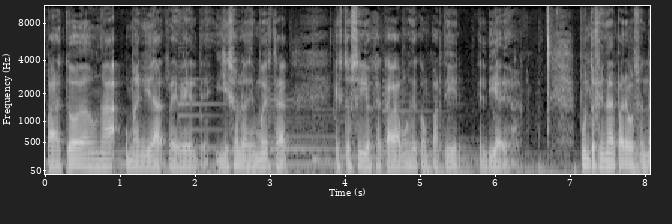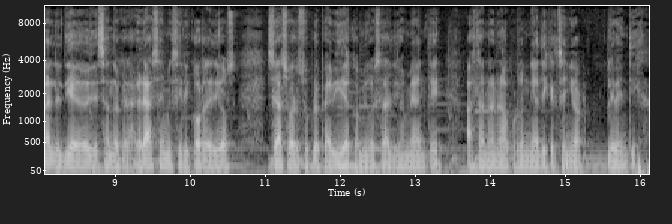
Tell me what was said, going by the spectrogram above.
para toda una humanidad rebelde y eso lo demuestran estos sellos que acabamos de compartir el día de hoy. Punto final para devocional del día de hoy, deseando que la gracia y misericordia de Dios sea sobre su propia vida. Conmigo será Dios mediante hasta una nueva oportunidad y que el Señor le bendiga.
